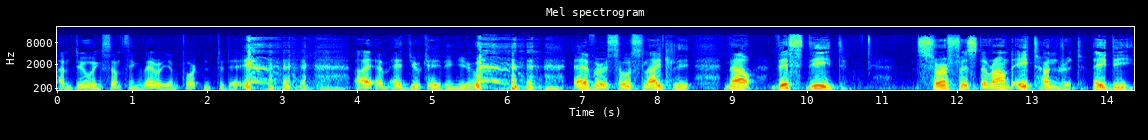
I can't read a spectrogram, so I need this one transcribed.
am doing something very important today. I am educating you ever so slightly. Now, this deed surfaced around 800 AD.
